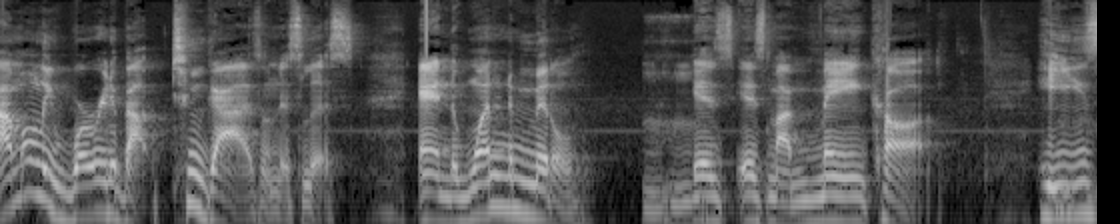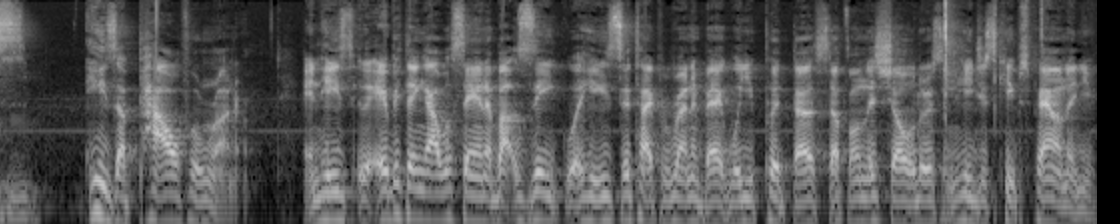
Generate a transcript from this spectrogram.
I'm only worried about two guys on this list, and the one in the middle mm-hmm. is is my main cog. He's mm-hmm. he's a powerful runner. And he's everything I was saying about Zeke, where he's the type of running back where you put the stuff on his shoulders and he just keeps pounding you.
